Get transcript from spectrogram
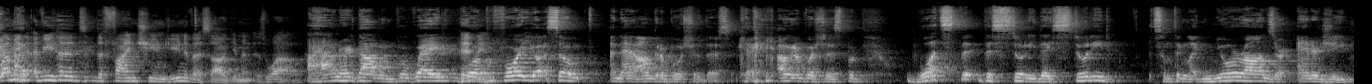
Well, I mean, have you heard the fine-tuned universe argument as well? I haven't heard that one, but wait, but before you go, so and now I'm gonna butcher this. Okay, I'm gonna butcher this. But what's the the study? They studied something like neurons or energy,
